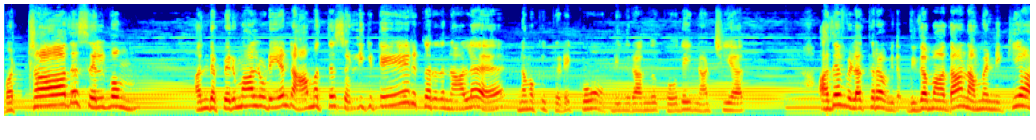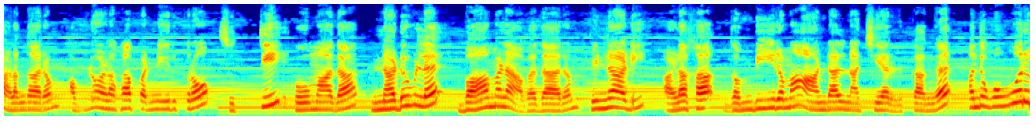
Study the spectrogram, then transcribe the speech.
வற்றாத செல்வம் அந்த பெருமாளுடைய நாமத்தை சொல்லிக்கிட்டே இருக்கிறதுனால நமக்கு கிடைக்கும் அப்படிங்கிறாங்க கோதை நாச்சியார். அதை விளக்குற வித விதமா தான் நம்ம இன்னைக்கு அலங்காரம் அவ்வளோ அழகா பண்ணி இருக்கிறோம் சுத்தி கோமாதா நடுவுல வாமன அவதாரம் பின்னாடி அழகா கம்பீரமா ஆண்டாள் நாச்சியார் இருக்காங்க. அந்த ஒவ்வொரு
